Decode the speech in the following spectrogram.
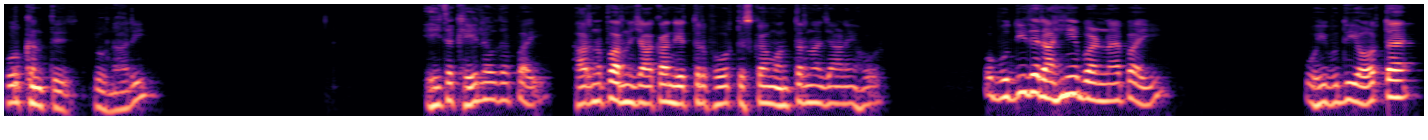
ਪੁਰਖਨ ਤੇ ਜੋ ਨਾਰੀ, ਇਹੀ ਤਾਂ ਖੇਲ ਹੈ ਉਹਦਾ ਭਾਈ। ਹਰਨ ਭਰਨ ਜਾਕਾ ਨੇਤਰ ਫੋਰ ਤਿਸਕਾ ਮੰਤਰ ਨਾ ਜਾਣੇ ਹੋਰ। ਉਹ ਬੁੱਧੀ ਦੇ ਰਾਹੀਂ ਹੀ ਬਣਨਾ ਹੈ ਭਾਈ। ਉਹੀ ਬੁੱਧੀ ਔਰਤ ਹੈ।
